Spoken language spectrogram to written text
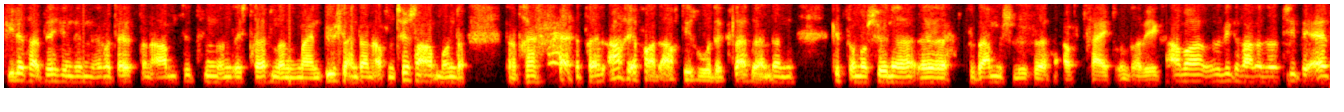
viele tatsächlich in den Hotels dann abends sitzen und sich treffen und mein Büchlein dann auf dem Tisch haben und dann treffen, ach, ihr fahrt auch die Route, klasse. Und dann gibt's immer schöne äh, Zusammenschlüsse auf Zeit unterwegs. Aber wie gesagt, also GPS,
